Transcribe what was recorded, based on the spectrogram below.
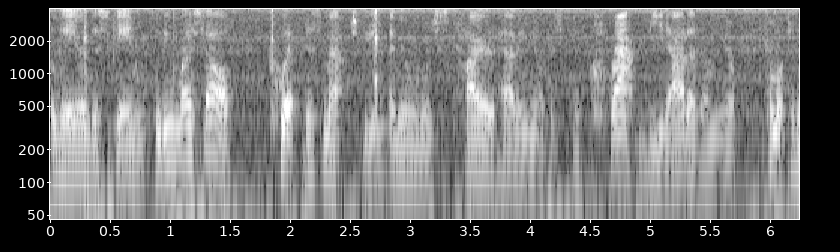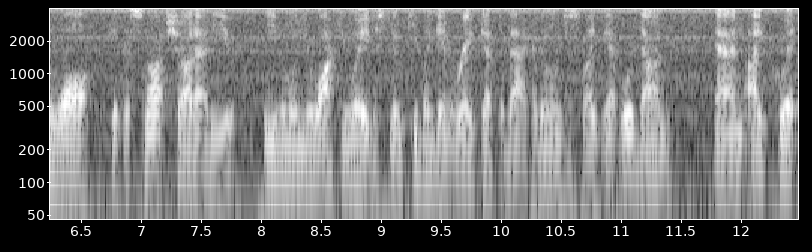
later this game, including myself, quit this match because everyone was just tired of having you know the, the, crap beat out of them. You know, come up to the wall, get the snot shot out of you. Even when you're walking away, just you know keep on getting raked at the back. Everyone's just like, yeah, we're done. And I quit.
